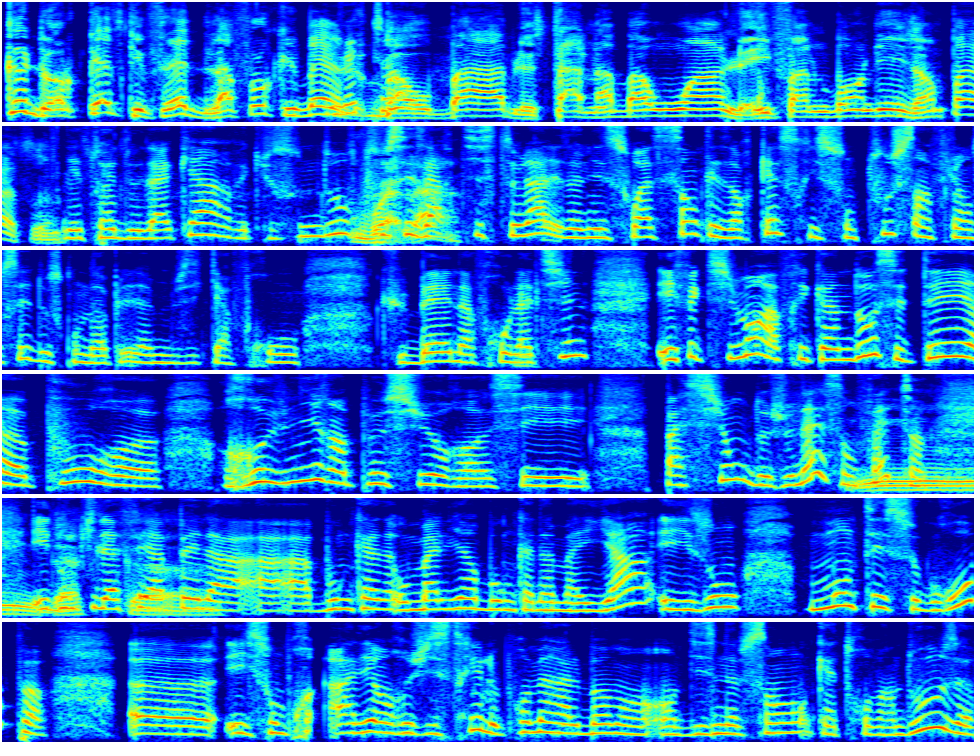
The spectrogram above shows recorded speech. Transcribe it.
que d'orchestres qui faisaient l'afro-cubain. Le. Baobab, le Star Nabawan, le Ifan Bondé, j'en passe. L'étoile de Dakar avec Youssou N'Dour, tous Voilà. ces artistes-là, les années 60, les orchestres, ils sont tous influencés de ce qu'on appelait la musique afro-cubaine, afro-latine. Et effectivement, Africando, c'était euh, pour euh, revenir un peu sur euh, ses passions de jeunesse, en fait. Mmh, et donc, il a fait appel à, à, Bonkana- au Malien Bonkana et ils ont monté ce groupe euh, et ils sont allés enregistrer le premier album en, en 1992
